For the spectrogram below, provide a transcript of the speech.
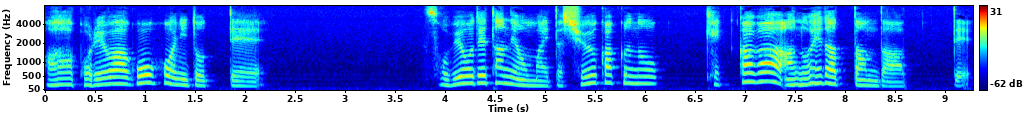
ああこれはゴッホにとって素描で種をまいた収穫の結果があの絵だったんだって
